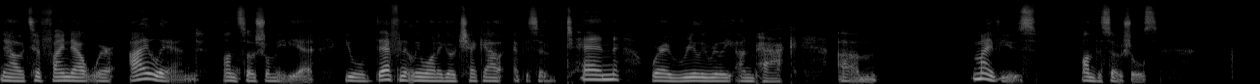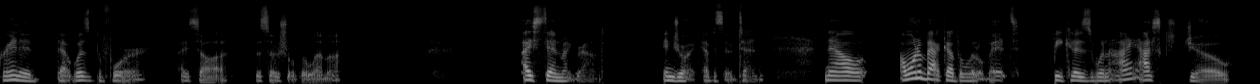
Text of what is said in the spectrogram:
Now, to find out where I land on social media, you will definitely want to go check out episode 10, where I really, really unpack um, my views on the socials. Granted, that was before I saw the social dilemma. I stand my ground. Enjoy episode 10. Now, I want to back up a little bit because when I asked Joe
